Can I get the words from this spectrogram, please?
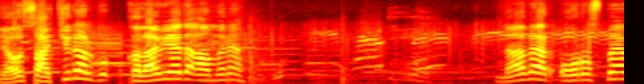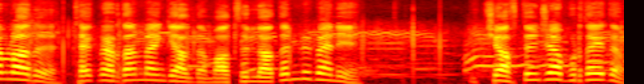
Ya sakin ol klavyede amına. Ne haber orospu evladı? Tekrardan ben geldim. Hatırladın mı beni? İki hafta önce buradaydım.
